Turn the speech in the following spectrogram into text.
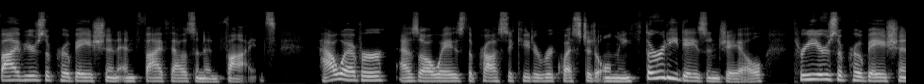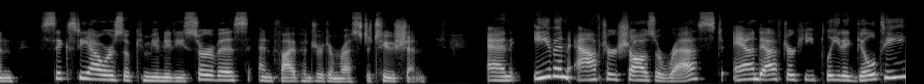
5 years of probation and 5,000 in fines. However, as always, the prosecutor requested only 30 days in jail, three years of probation, 60 hours of community service, and 500 in restitution. And even after Shaw's arrest and after he pleaded guilty,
